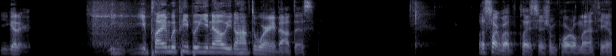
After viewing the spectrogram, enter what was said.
You got to You're playing with people you know, you don't have to worry about this. Let's talk about the PlayStation Portal, Matthew.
